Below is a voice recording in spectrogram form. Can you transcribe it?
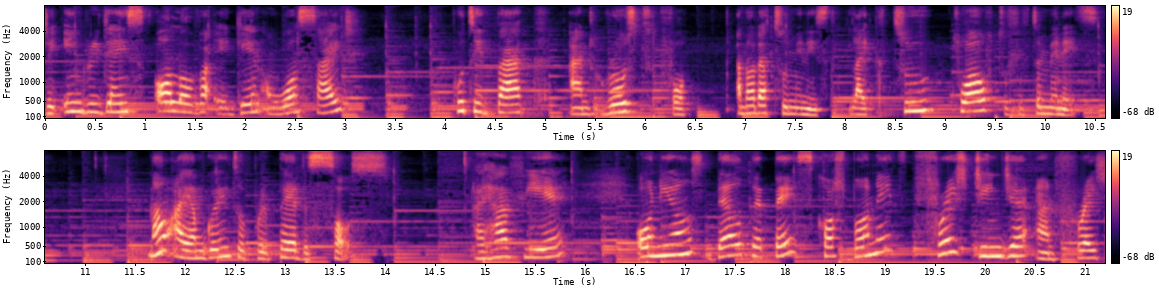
the ingredients all over again on one side put it back and roast for another two minutes like 2 12 to 15 minutes. Now i am going to prepare the sauce. I have here onions bell pepper scotch bonnet fresh ginger and fresh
